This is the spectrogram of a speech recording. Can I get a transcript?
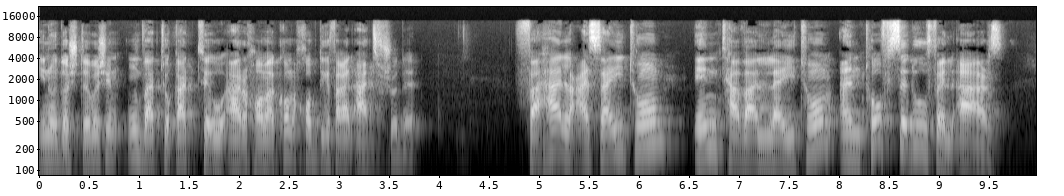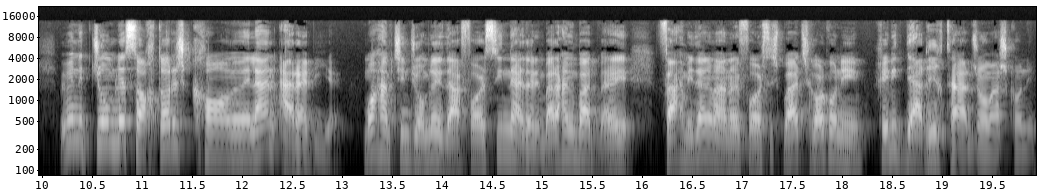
اینو داشته باشین. اون و تو قطع او ارحامکم خب دیگه فقط عطف شده. فهل عسیتم ان تولیتم ان تفسدوا فی الارض. ببینید جمله ساختارش کاملا عربیه. ما همچین جمله در فارسی نداریم. برای همین باید برای فهمیدن معنای فارسیش باید چیکار کنیم؟ خیلی دقیق ترجمهش کنیم.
